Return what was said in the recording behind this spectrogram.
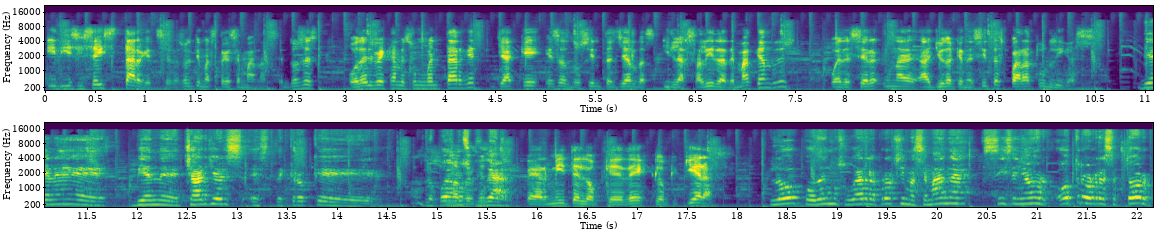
y 16 targets en las últimas tres semanas. Entonces, Odell Beckham es un buen target, ya que esas 200 yardas y la salida de Mark Andrews puede ser una ayuda que necesitas para tus ligas. Viene, viene Chargers, este creo que lo podemos jugar. Permite lo que dé, lo que quieras. Lo podemos jugar la próxima semana. Sí, señor. Otro receptor,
